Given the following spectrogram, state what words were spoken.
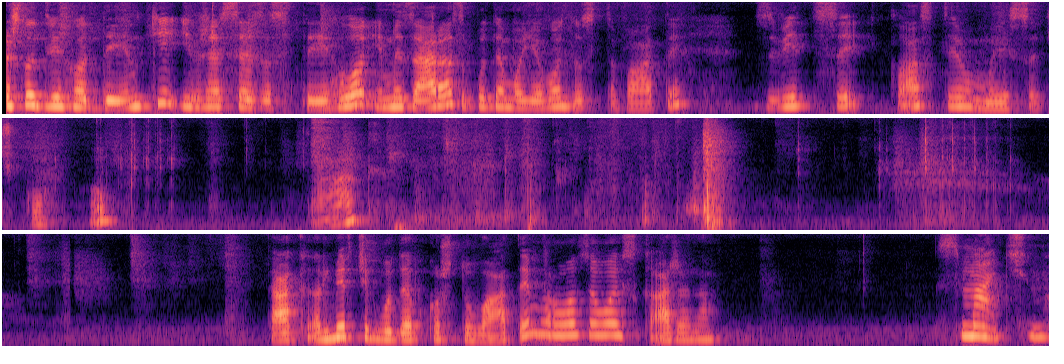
Пройшло 2 годинки і вже все застигло, і ми зараз будемо його доставати звідси і класти в мисочку. Оп. Так. Так, Альбірчик буде коштувати морозиво і скаже нам. Смачно.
